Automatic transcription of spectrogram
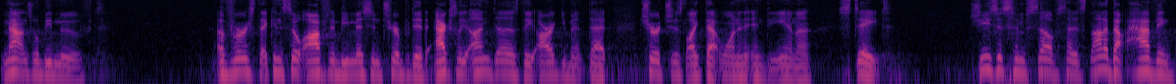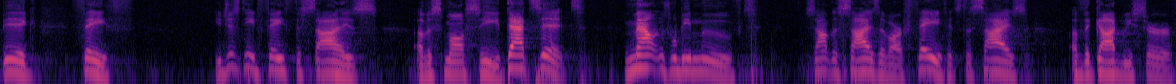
mountains will be moved. A verse that can so often be misinterpreted actually undoes the argument that churches like that one in Indiana state. Jesus himself said it's not about having big faith you just need faith the size of a small seed. That's it. Mountains will be moved. It's not the size of our faith, it's the size of the God we serve.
